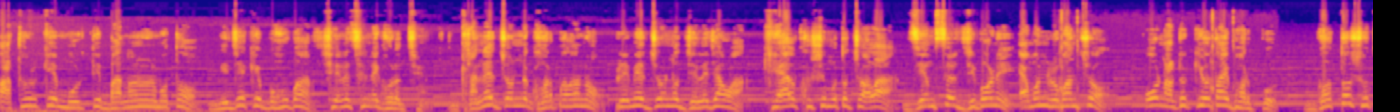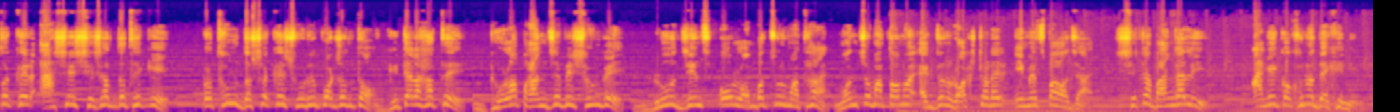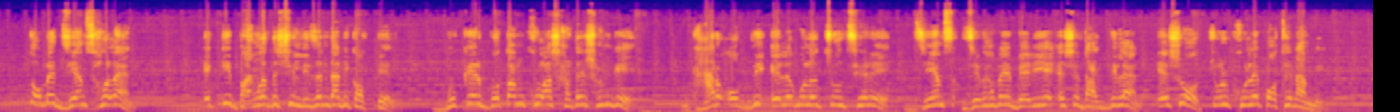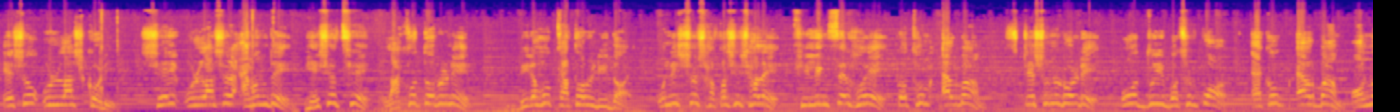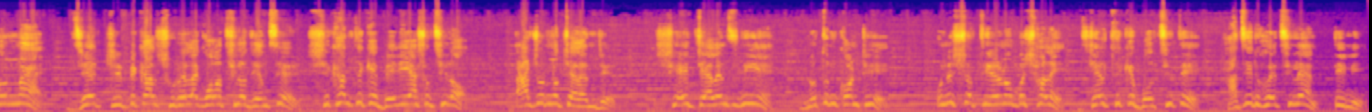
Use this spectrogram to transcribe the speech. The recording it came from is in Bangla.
পাথরকে মূর্তি বানানোর মতো নিজেকে বহুবার ছেনে ছেনে ঘুরেছেন। গানের জন্য ঘর পালানো, প্রেমের জন্য জেলে যাওয়া, খেয়াল খুশি মতো চলা, জেমসের জীবনে এমন রোমাঞ্চ ও নাটকীয়তায় ভরপুর। গত শতকের আশির শেষার্ধ থেকে প্রথম দশকের শুরু পর্যন্ত গিটার হাতে ঢোলা পাঞ্জাবির সঙ্গে ব্লু জিন্স ও লম্বা চুল মাথায় মঞ্চ মাতানো একজন রকস্টারের ইমেজ পাওয়া যায়। সেটা বাঙালি আগে কখনো দেখেনি। তবে জেমস হলেন একটি বাংলাদেশি লিজেন্ডারি ককটেল বুকের বোতাম খোলা শার্টের সঙ্গে ঘাড় অবধি এলোমেলো চুল ছেড়ে জেমস যেভাবে বেরিয়ে এসে ডাক দিলেন, এসো, চুল খুলে পথে নামি। এসো, উল্লাস করি। সেই উল্লাসের আনন্দে ভেসেছে লাখো তরুণের বিরহ কাতর হৃদয়। উনিশশো সাতাশি সালে ফিলিংসের হয়ে প্রথম অ্যালবাম স্টেশন রোডে ও দুই বছর পর একক অ্যালবাম অনন্যায় যে ট্রিপিক্যাল সুরেলা গলা ছিল জেমসের, সেখান থেকে বেরিয়ে আসা ছিল তার জন্য চ্যালেঞ্জের। সেই চ্যালেঞ্জ নিয়ে নতুন কণ্ঠে উনিশশো তিরানব্বই সালে জেল থেকে বলছিতে হাজির হয়েছিলেন তিনি।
